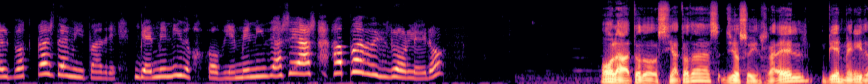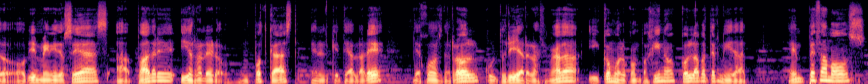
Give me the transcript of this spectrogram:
El podcast de mi padre. Bienvenido o bienvenida seas a Padre Rolero. Hola a todos y a todas, yo soy Israel. Bienvenido o bienvenido seas a Padre y Rolero, un podcast en el que te hablaré de juegos de rol, cultura relacionada y cómo lo compagino con la paternidad. ¡Empezamos!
